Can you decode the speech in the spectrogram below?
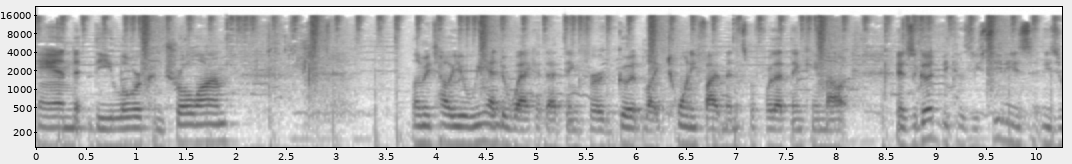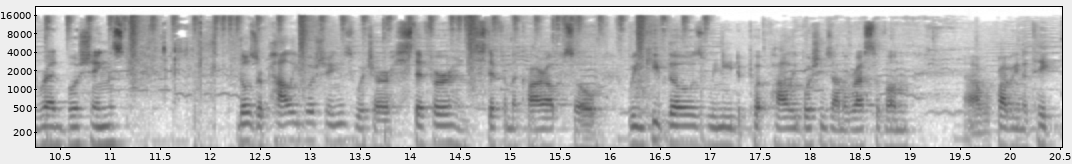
and the lower control arm. Let me tell you, we had to whack at that thing for a good like 25 minutes before that thing came out. It's good because you see these these red bushings. Those are poly bushings, which are stiffer and stiffen the car up. So we can keep those. We need to put poly bushings on the rest of them. Uh, we're probably gonna take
